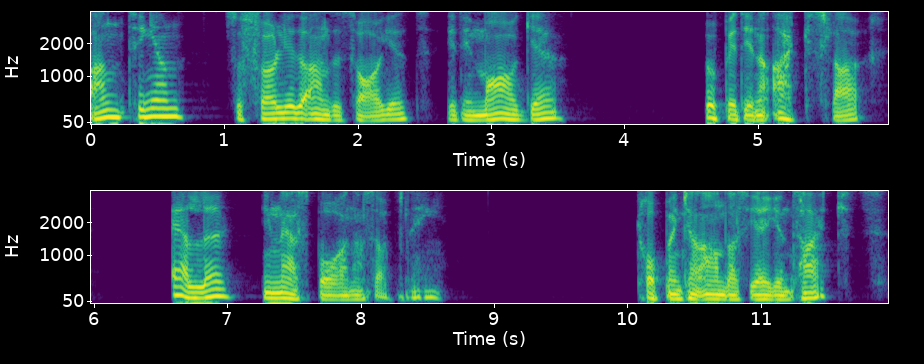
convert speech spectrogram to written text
Antingen så följer du andetaget i din mage, uppe i dina axlar eller i näsborrarnas öppning. Kroppen kan andas i egen takt,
